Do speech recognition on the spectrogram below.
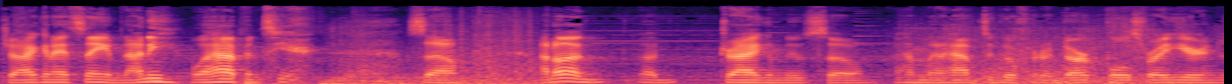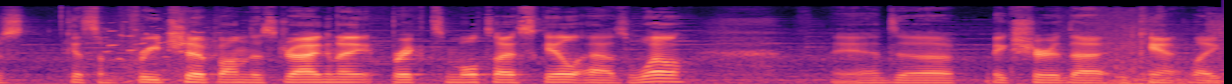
Dragonite saying, Nani, what happens here? So, I don't have a Dragon move, so I'm to have to go for the Dark Pulse right here and just get some free chip on this Dragonite, break its multi-scale as well, and uh, make sure that you can't, like,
